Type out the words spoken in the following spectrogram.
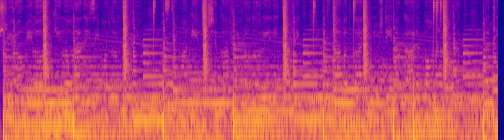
Shiro Milo, Lucky Lola, Daisy, Mordor, Daffy Austin, Margie, Jessie, Kafi, Frodo, Lily, Tafik Mówka, Batkani, News, Dina, Gary, Bona, Rolek Betty,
